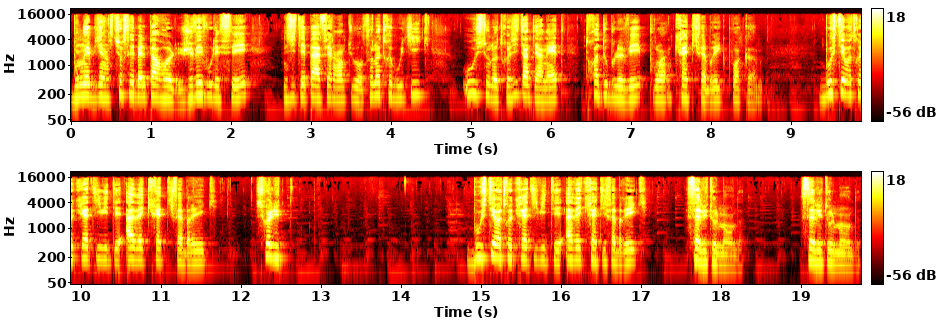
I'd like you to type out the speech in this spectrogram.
Bon et bien sur ces belles paroles, je vais vous laisser. N'hésitez pas à faire un tour sur notre boutique ou sur notre site internet www.creativefabric.com. Boostez votre créativité avec Creative Fabric. Soyez Boostez votre créativité avec Creative Fabric. Salut tout le monde. Salut tout le monde.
